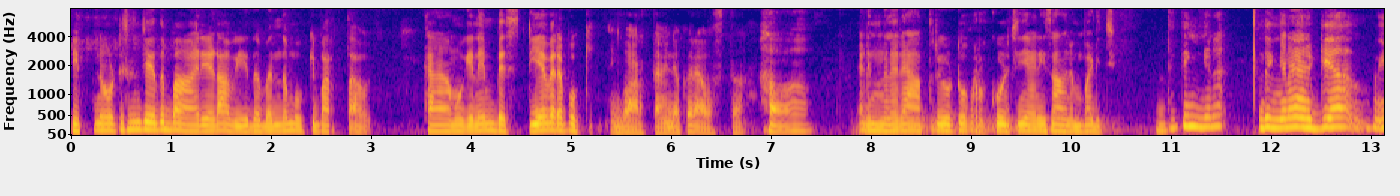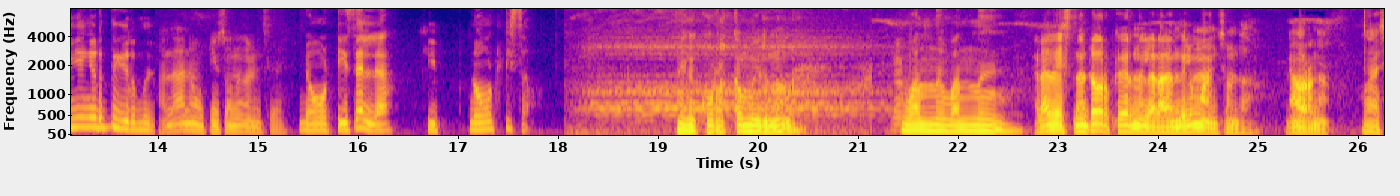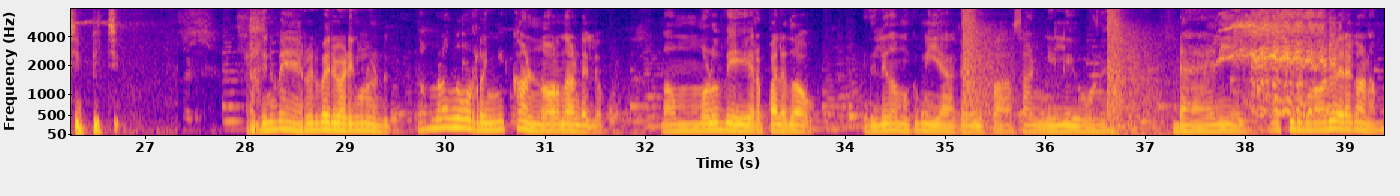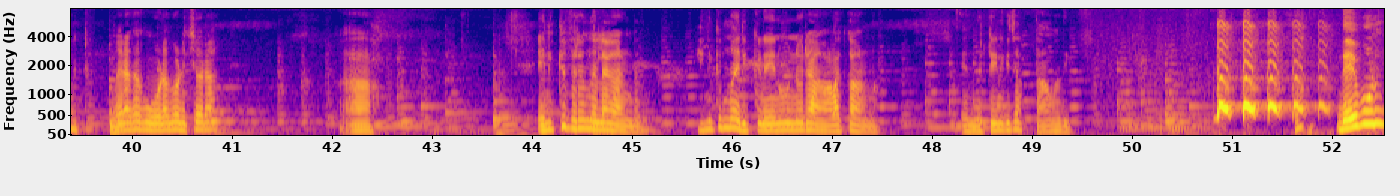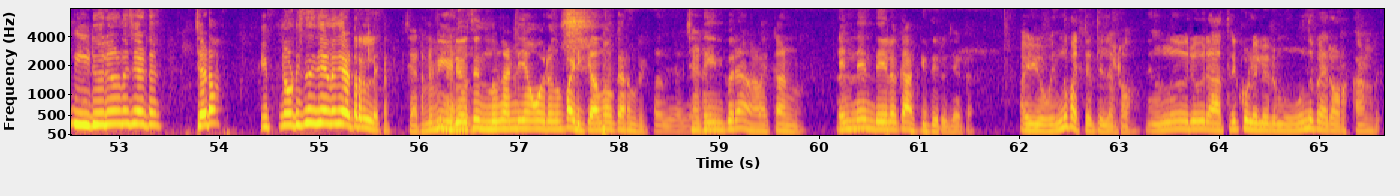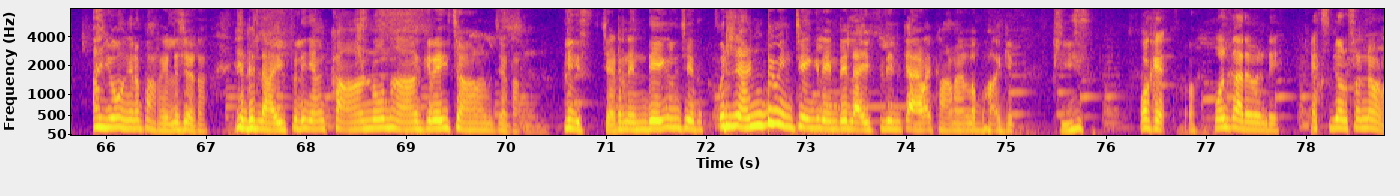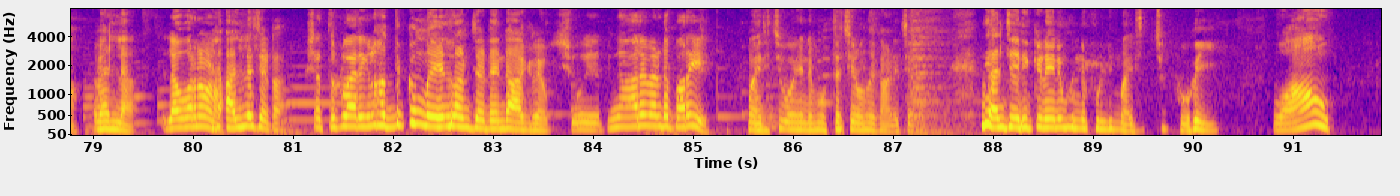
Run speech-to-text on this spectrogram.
Hypnotism ചെയ്ത് ഭാര്യയുടെ അവീത ബന്ധം പൊക്കി ഭർത്താവ്. കാമുകിനെയും ബെസ്റ്റിയെ വരെ പൊക്കി. ഭർത്താവിന്റെ ഒക്കെ ഒരു അവസ്ഥ ആ എടാ ഇന്നലെ രാത്രി തൊട്ട് ഉറക്കൊഴിച്ച് ഞാൻ ഈ സാധനം പഠിച്ചു. ഇത് ഇതിങ്ങനെ ഇതിങ്ങനെ ആക്കിയാ നീ ഇങ്ങോട്ട് തീർന്ന്. എന്നാ നോട്ടീസ് ഒന്ന് കാണിച്ചത് നോട്ടീസ് അല്ല ഹിപ്നോട്ടിസം. നിനക്ക് ഉറക്കം വരുന്നുണ്ട്. വന്ന് വന്ന്. എടാ വിശന്നിട്ട് ഉറക്കം വരുന്നില്ലടാ. എന്തെങ്കിലും വാങ്ങിച്ചോണ്ടാ. ഞാൻ ഉറങ്ങാം. നശിപ്പിച്ച്. അതിന് വേറൊരു പരിപാടി കൂടെ ഉണ്ട്. നമ്മളങ്ങ് ഉറങ്ങി കണ്ണുറന്നാണ്ടല്ലോ നമ്മൾ വേറെ പലതും ആവും. ഇതിൽ നമുക്ക് Mia Khalifa Sunny Leone Dani അങ്ങനത്തെ ഒരുപാട് പേരെ കാണാൻ പറ്റും. ഇവരൊക്കെ കൂടെ പഠിച്ചോരാ ആ. എനിക്ക് ഇവരൊന്നല്ല കാണേണ്ടത്. എനിക്ക് മരിക്കണേന് മുന്നേ ഒരാളെ കാണണം. എന്നിട്ട് എനിക്ക് ചത്താ മതി. ദേ പോണു വീഡിയോയിൽ കാണാ ചേട്ടൻ. ചേട്ടാ ഹിപ്നോട്ടിസം ചെയ്യണ ചേട്ടനല്ലേ? ചേട്ടന്റെ വീഡിയോസ് എന്നും കണ്ട് ഞാൻ ഓരോന്നും പഠിക്കാൻ നോക്കാറുണ്ട്. ചേട്ടാ എനിക്കൊരാളെ കാണണം. എന്നെ എന്തേലുമൊക്കെ ആക്കി തരൂ ചേട്ടാ. അയ്യോ ഇന്ന് പറ്റത്തില്ല കേട്ടോ ഇന്ന് ഒരു രാത്രിക്കുള്ളിൽ ഒരു മൂന്ന് പേര് ഉറക്കാണ്ട് അയ്യോ അങ്ങനെ പറയല്ലേ ചേട്ടാ. എന്റെ ലൈഫിൽ ഞാൻ കാണണമെന്ന് ആഗ്രഹിച്ച ആളാണ് ചേട്ടാ. പ്ലീസ് ചേട്ടൻ എന്തെങ്കിലും ചെയ്ത്. ഒരു രണ്ട് മിനിറ്റ് എങ്കിലും എന്റെ ലൈഫിൽ എനിക്ക് അയാളെ കാണാനുള്ള ഭാഗ്യം. പ്ലീസ് ഓക്കെ മോൻ ആരാ വേണ്ടി? എക്സ് ഗേൾഫ്രണ്ട് വേണോ? വല്ല ലവറിനെ വേണോ? അല്ല ചേട്ടാ ശത്രുക്കൾ ആരെങ്കിലും അതുക്കും മേളിലാണ് ചേട്ടാ എന്റെ ആഗ്രഹം. ഷോ പിന്നെ ആരെ വേണ്ട? പറയേ. മരിച്ചുപോയി എന്റെ മുത്തച്ഛനൊന്ന് കാണിച്ചത് ഞാൻ ജനിക്കണേന് മുന്നേ പുള്ളി മരിച്ചു പോയി. വാവ്.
